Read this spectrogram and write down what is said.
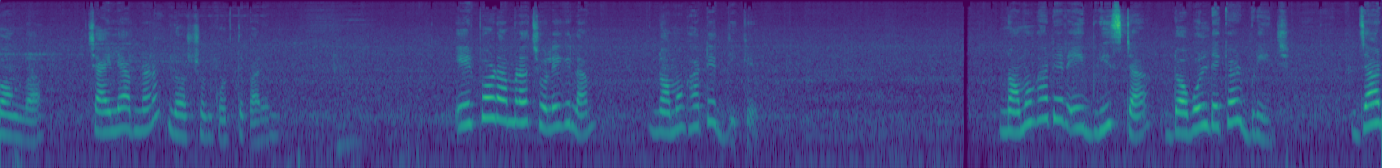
গঙ্গা। চাইলে আপনারা দর্শন করতে পারেন। এরপর আমরা চলে গেলাম নমঘাটের দিকে। নমঘাটের এই ব্রিজটা ডবল ডেকার ব্রিজ যার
